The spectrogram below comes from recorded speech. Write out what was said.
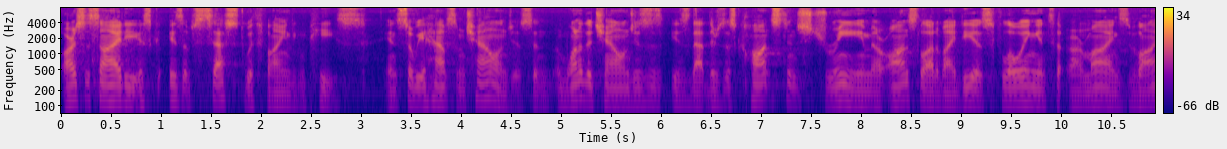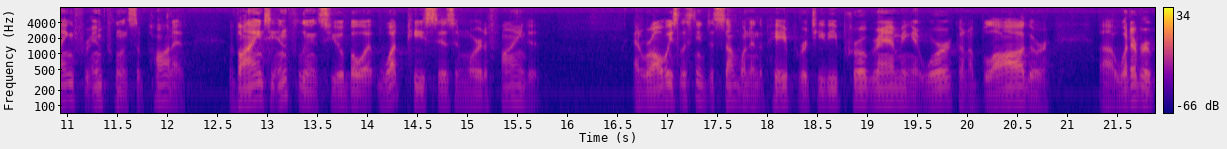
our society is, is obsessed with finding peace. And so we have some challenges. And one of the challenges is, is, that there's this constant stream or onslaught of ideas flowing into our minds, vying for influence upon it, vying to influence you about what, what peace is and where to find it. And we're always listening to someone in the paper or TV programming, at work, on a blog, or uh, whatever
